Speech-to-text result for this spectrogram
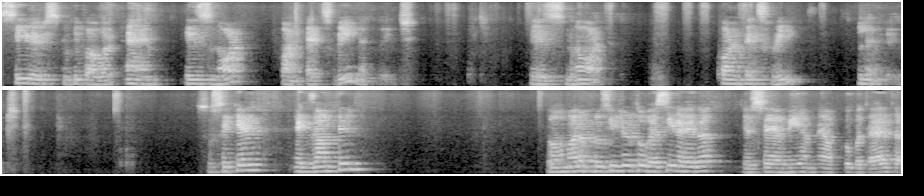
C raised to the power n is not context-free language. Is not context-free language. So second example, तो हमारा प्रोसीजर तो वैसे ही रहेगा जैसे अभी हमने आपको बताया था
